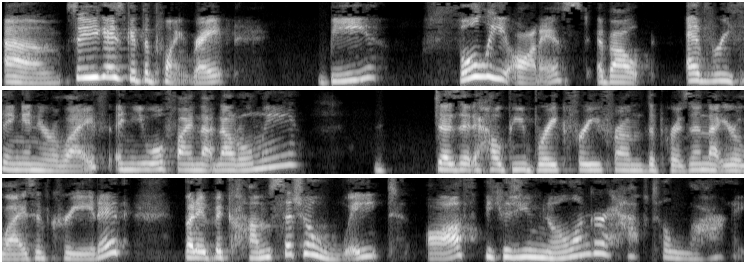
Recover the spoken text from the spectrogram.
Um, so you guys get the point, right? Be fully honest about everything in your life. And you will find that not only does it help you break free from the prison that your lies have created, but it becomes such a weight off because you no longer have to lie.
